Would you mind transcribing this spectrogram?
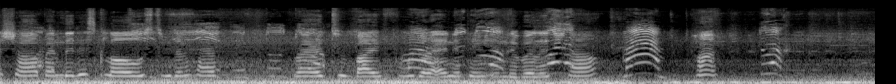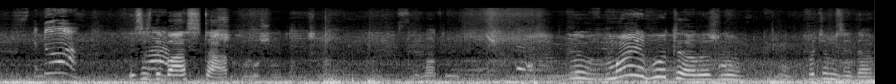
the shop and it is closed. We don't have where to buy food or anything in the village now. Мам, Huh? дух, дух. This is the bus stop. Оголошення там десь. Нема, то Ну, має бути, але ж ну, потім зайдемо.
